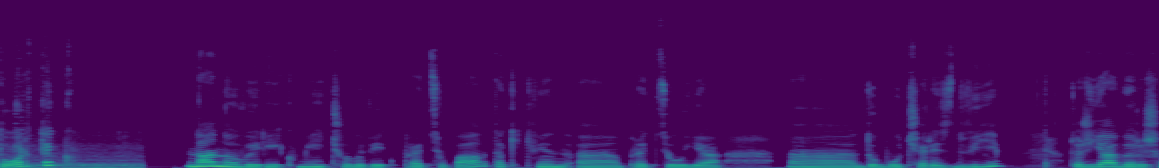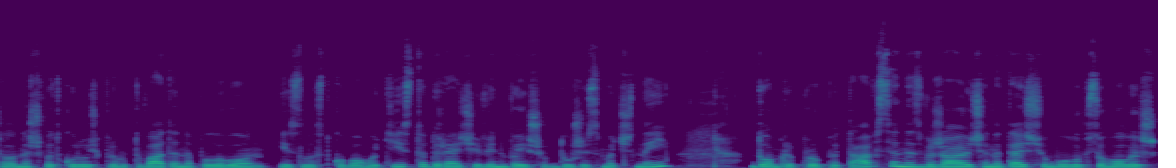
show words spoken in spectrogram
тортик. На Новий рік мій чоловік працював, так як він е, працює е, добу через дві. Тож я вирішила на швидкоруч приготувати наполеон із листкового тіста. До речі, він вийшов дуже смачний, добре пропитався, незважаючи на те, що було всього лиш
